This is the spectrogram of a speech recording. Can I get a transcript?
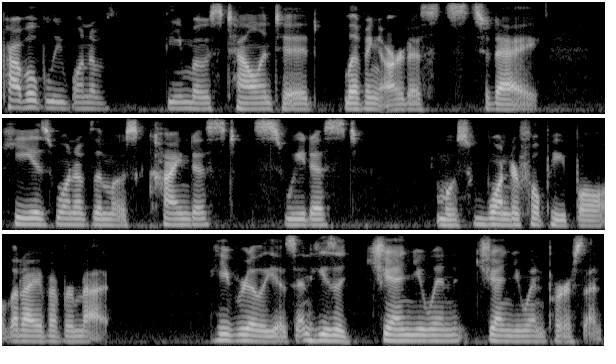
probably one of the most talented living artists today, he is one of the most kindest, sweetest, most wonderful people that I have ever met. He really is. And he's a genuine, genuine person.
